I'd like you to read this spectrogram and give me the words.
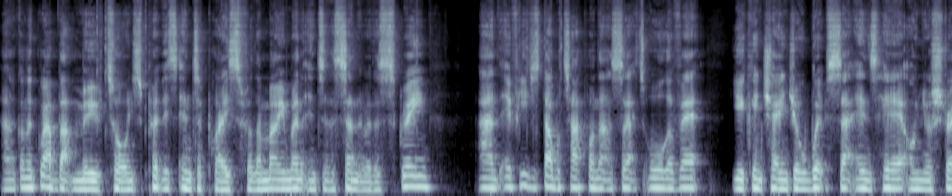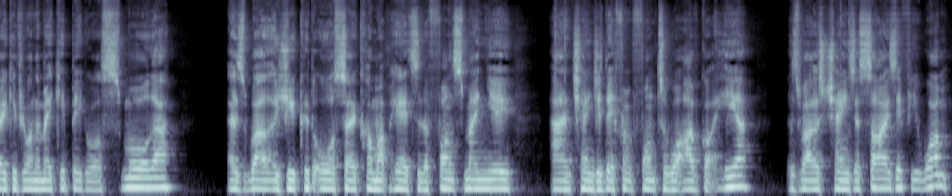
And I'm going to grab that move tool and just put this into place for the moment into the center of the screen. And if you just double tap on that and select all of it, you can change your width settings here on your stroke if you want to make it bigger or smaller. As well as you could also come up here to the fonts menu and change a different font to what I've got here, as well as change the size if you want.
